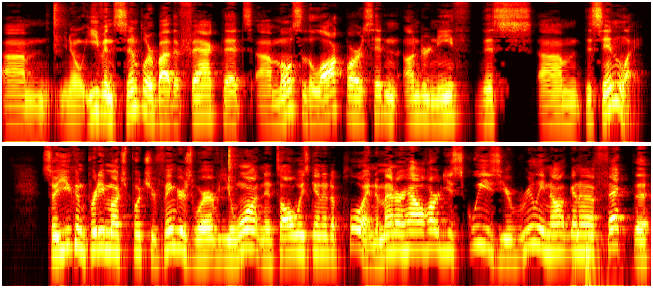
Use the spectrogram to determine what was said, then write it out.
um, you know, even simpler by the fact that uh, most of the lock bar is hidden underneath this um, this inlay. So you can pretty much put your fingers wherever you want and it's always going to deploy. No matter how hard you squeeze, you're really not going to affect the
